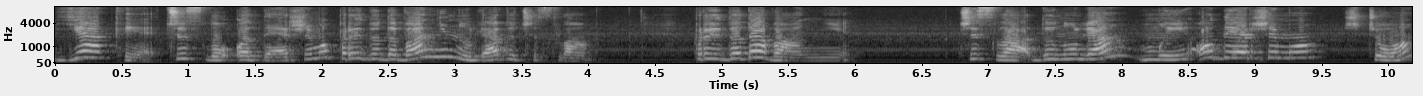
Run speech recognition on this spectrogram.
Яке число одержимо при додаванні нуля до числа? При додаванні числа до нуля ми одержимо що?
